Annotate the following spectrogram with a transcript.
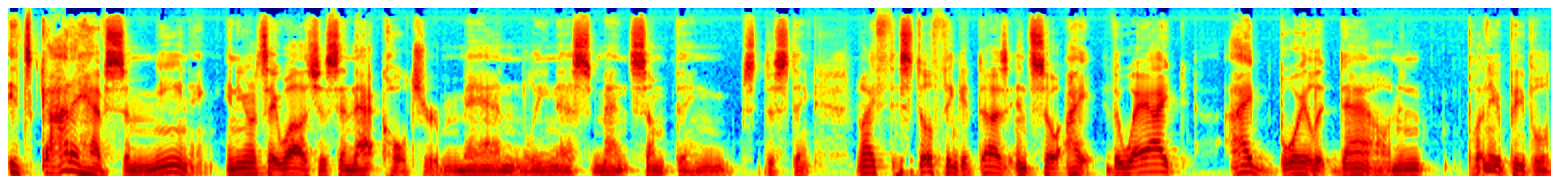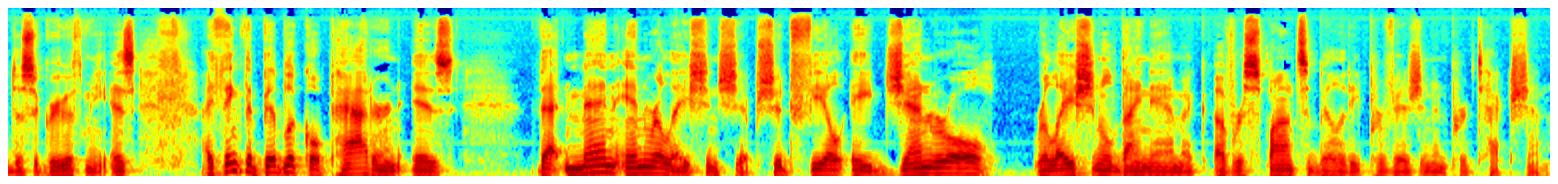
it's got to have some meaning. And you don't say, well, it's just in that culture, manliness meant something distinct. No, I th- still think it does. And so I, the way I I boil it down, and plenty of people disagree with me, is I think the biblical pattern is that men in relationships should feel a general relational dynamic of responsibility, provision, and protection.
